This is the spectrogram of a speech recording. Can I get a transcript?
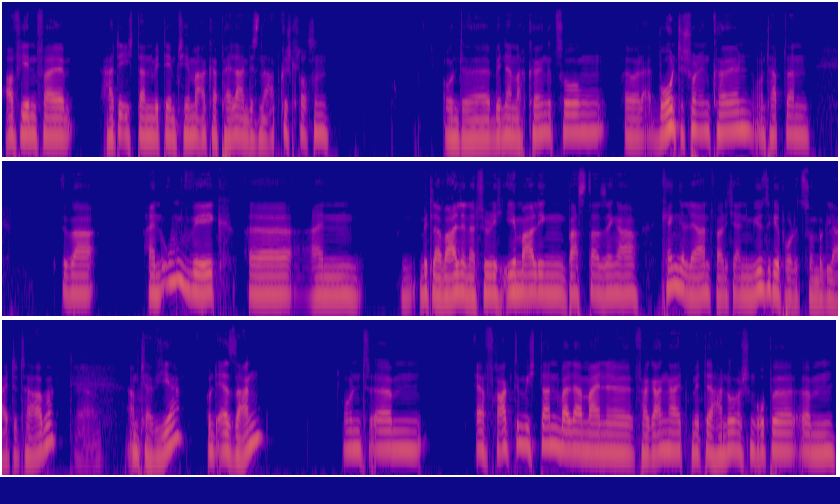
Auf jeden Fall hatte ich dann mit dem Thema A Cappella ein bisschen abgeschlossen und äh, bin dann nach Köln gezogen, äh, wohnte schon in Köln und habe dann über einen Umweg äh, einen mittlerweile natürlich ehemaligen Basta-Sänger kennengelernt, weil ich eine Musicalproduktion begleitet habe ja. am Klavier und er sang und ähm, er fragte mich dann, weil er meine Vergangenheit mit der hannoverschen Gruppe ähm,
